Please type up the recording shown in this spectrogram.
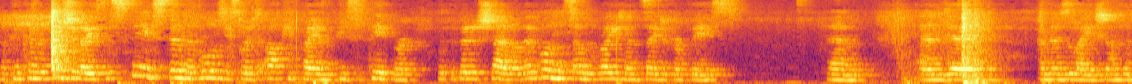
I can kind of visualise the space then the rose is going to occupy on the piece of paper with a bit of shadow that runs on the right hand side of her face. Um, and uh, and there's a light on the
